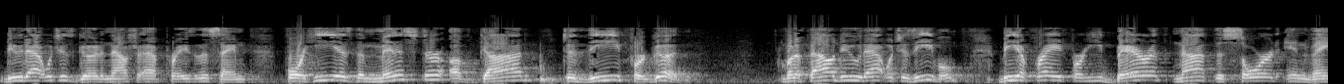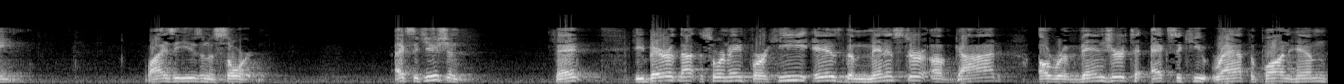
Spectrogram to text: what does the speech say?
Do that which is good, and thou shalt have praise of the same. For he is the minister of God to thee for good. But if thou do that which is evil, be afraid, for he beareth not the sword in vain. Why is he using a sword? Execution. Okay? He beareth not the sword in vain, for he is the minister of God, a revenger to execute wrath upon him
